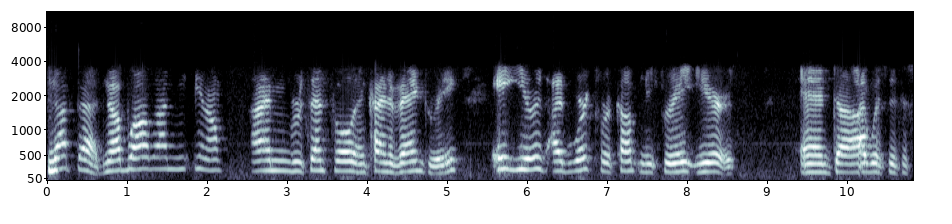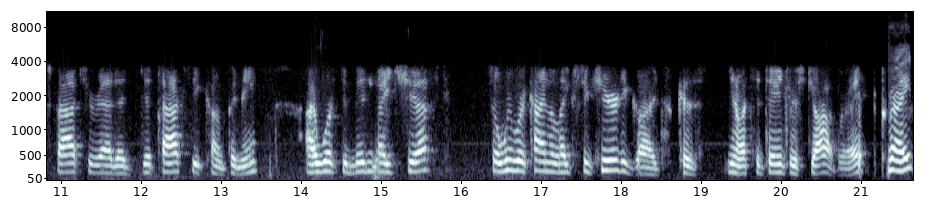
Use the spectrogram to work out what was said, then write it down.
Not bad. No, well, I'm, you know, I'm resentful and kind of angry. Eight years, I've worked for a company for eight years, and uh, I was a dispatcher at a, a taxi company. I worked a midnight shift, so we were kind of like security guards because, you know, it's a dangerous job, right? Right.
